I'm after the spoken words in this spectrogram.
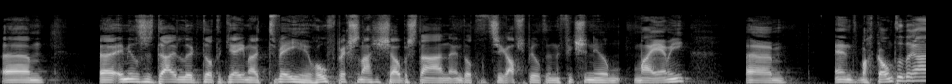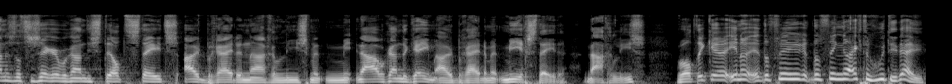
Um, inmiddels is duidelijk dat de game uit twee hoofdpersonages zou bestaan en dat het zich afspeelt in een fictioneel Miami. Um, en het markante eraan is dat ze zeggen: we gaan die stad steeds uitbreiden na release. Met meer, nou, we gaan de game uitbreiden met meer steden na release. Wat ik, in, dat, vind ik, dat vind ik nou echt een goed idee.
